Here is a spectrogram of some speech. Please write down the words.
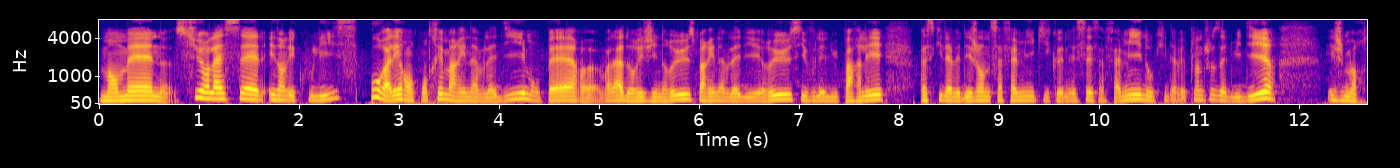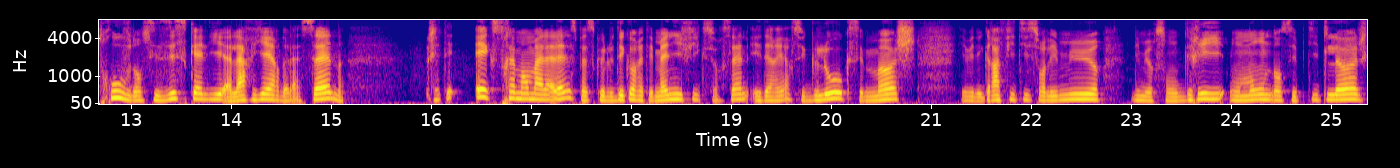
m'emmène sur la scène et dans les coulisses pour aller rencontrer Marina Vladi, mon père, euh, voilà, d'origine russe, Marina Vladi est russe, il voulait lui parler parce qu'il avait des gens de sa famille qui connaissaient sa famille, donc il avait plein de choses à lui dire, et je me retrouve dans ces escaliers à l'arrière de la scène, j'étais extrêmement mal à l'aise parce que le décor était magnifique sur scène et derrière c'est glauque, c'est moche. Il y avait des graffitis sur les murs, les murs sont gris, on monte dans ces petites loges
